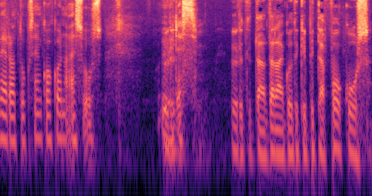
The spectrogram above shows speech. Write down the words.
verotuksen kokonaisuus yhdessä yritetään tänään kuitenkin pitää fokus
